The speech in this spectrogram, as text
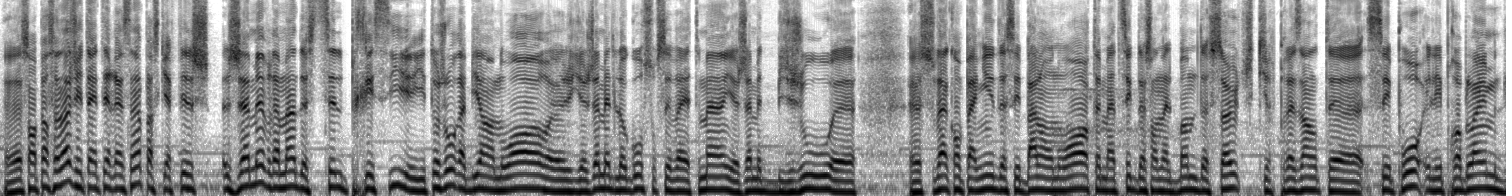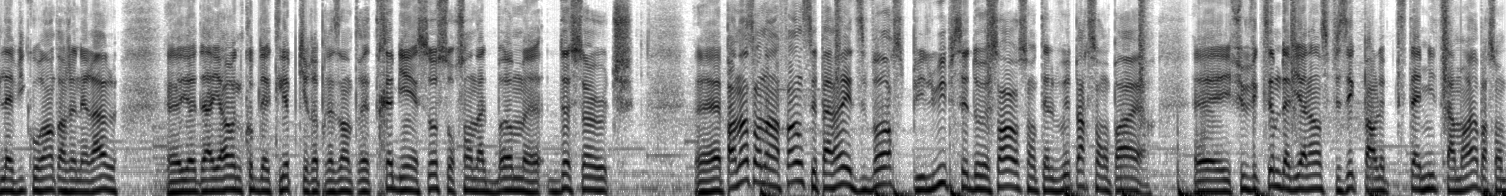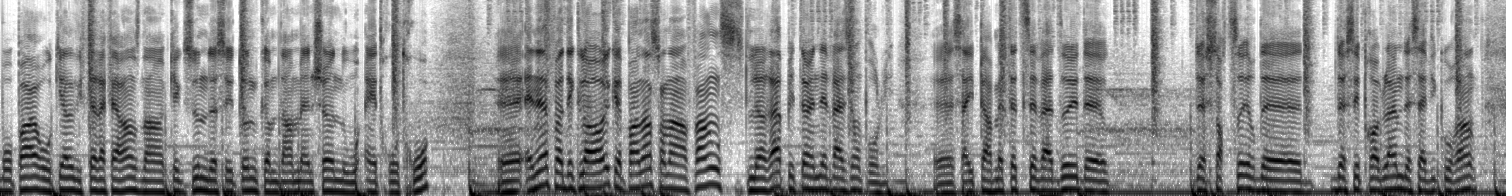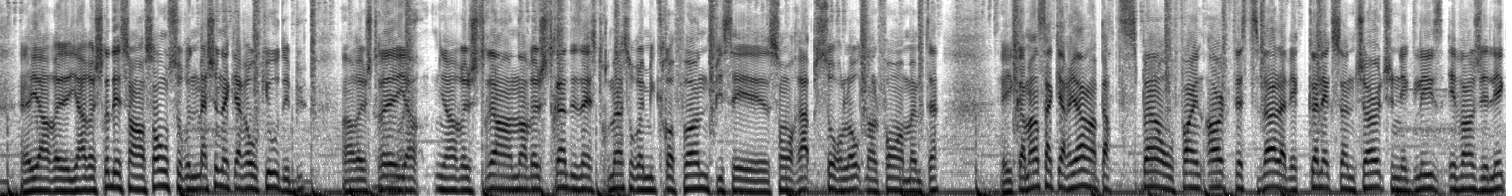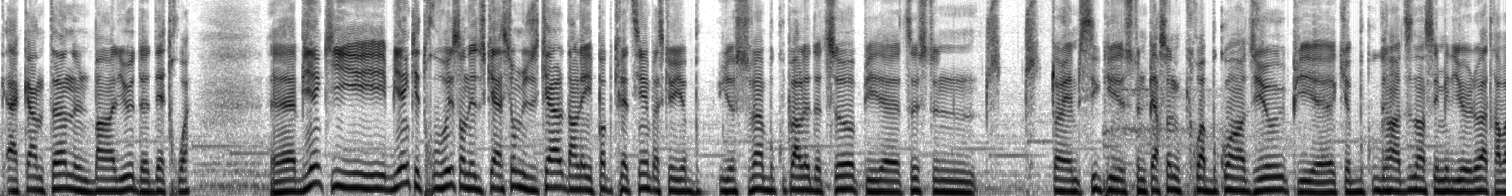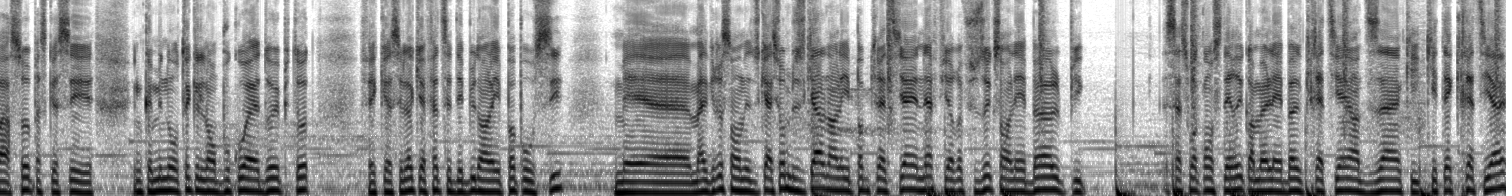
Euh, son personnage est intéressant parce qu'il affiche jamais vraiment de style précis. Il est toujours habillé en noir. euh, il n'y a jamais de logo sur ses vêtements. Il n'y a jamais de bijoux. euh, souvent accompagné de ses ballons noirs thématiques de son album The Search qui représente ses poids et les problèmes de la vie courante en général. Il y a d'ailleurs une coupe de clips qui représente très bien ça sur son album The Search. Euh, pendant son enfance, ses parents divorcent, puis lui et ses deux sœurs sont élevés par son père. Euh, il fut victime de violences physiques par le petit ami de sa mère, par son beau-père, auquel il fait référence dans quelques-unes de ses tunes comme dans Mansion ou Intro 3. Euh, NF a déclaré que pendant son enfance, le rap était une évasion pour lui. Ça lui permettait de s'évader de de sortir de, de ses problèmes de sa vie courante. Euh, il, enre- il enregistrait des chansons sur une machine à karaoké au début. Enregistrait, il, en- enregistrait en enregistrant des instruments sur un microphone, puis c'est son rap sur l'autre, dans le fond, en même temps. Et il commence sa carrière en participant au Fine Art Festival avec Connection Church, une église évangélique à Canton, une banlieue de Détroit. Euh, bien qu'il bien ait trouvé son éducation musicale dans les hip-hop chrétiens, parce qu'il a, a souvent beaucoup parlé de ça, puis euh, c'est une c'est un MC qui c'est une personne qui croit beaucoup en Dieu puis euh, qui a beaucoup grandi dans ces milieux-là à travers ça parce que c'est une communauté qui l'ont beaucoup aidé puis tout. Fait que c'est là qu'il a fait ses débuts dans les hip-hop aussi. Mais euh, malgré son éducation musicale dans les hip-hop chrétiens, Nef il a refusé que son label puis ça soit considéré comme un label chrétien en disant qu'il était chrétien,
